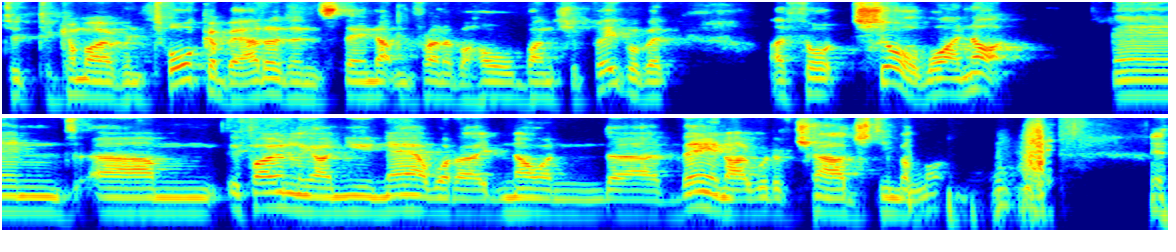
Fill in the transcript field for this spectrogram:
to, to come over and talk about it and stand up in front of a whole bunch of people. But I thought, sure, why not? And um, if only I knew now what I'd known uh, then, I would have charged him a lot more.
